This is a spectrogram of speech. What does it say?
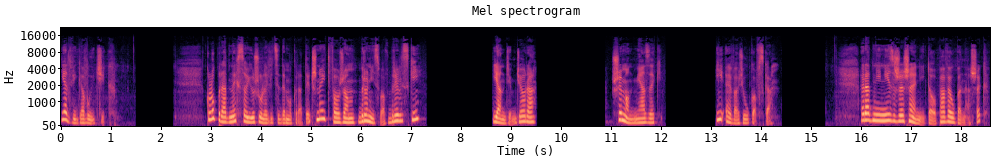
Jadwiga Wójcik. Klub radnych Sojuszu Lewicy Demokratycznej tworzą Bronisław Brylski, Jan Dziemdziora, Szymon Miazek i Ewa Ziółkowska. Radni niezrzeszeni to Paweł Banaszek,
